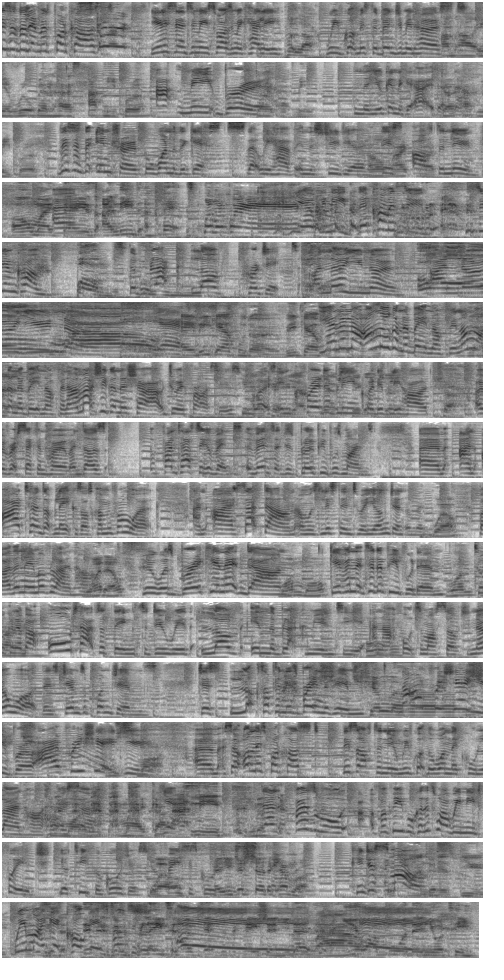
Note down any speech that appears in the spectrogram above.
This is the Litmus Podcast. You're listening to me, Swarzy Macaly. Pull up. We've got Mr. Benjamin Hurst. I'm out here, real Ben Hurst. At me, bro. At me, bro. Don't at me. No, you're going to get at it Don't now. at me, bro. This is the intro for one of the guests that we have in the studio Oh this my God. afternoon. Oh my Um, days, I need effects. Yeah, we need. They're coming soon. Soon come. Bombs. The Black Love Project. I know you know. I know you know. wow. Yes. Hey, be careful though. Be careful. Yeah, no, no, I'm not going to bait nothing. I'm not Yeah. going to bait nothing. I'm actually going to shout out Joy Francis, who works Okay, yeah, incredibly, yeah, big up incredibly Joy. hard Shout. over at Second Home and does fantastic events, events that just blow people's minds. Um, and I turned up late because I was coming from work, and I sat down and was listening to a young gentleman Well. by the name of Lionheart. What else? Who was breaking it down, One more. giving it to the people, then One talking time. about all types of things to do with love in the black community. And I thought to myself, do you know what? There's gems upon gems just locked up in this brain of him. Killer. No, I appreciate you, bro. I appreciated I'm you. smart. Um, so on this podcast this afternoon, we've got the one they call Lionheart. Come Hello, on, sir. my God. Yes. At me. Then, first of all, uh, for people, because this is why we need footage. Your teeth are gorgeous. Your Well, face is gorgeous. Can you just show the camera? Can you just smile? There's few. We might get Colgate This is just sponsorship. blatant Hey. objectification. You, don't, Wow. you are more than your teeth.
